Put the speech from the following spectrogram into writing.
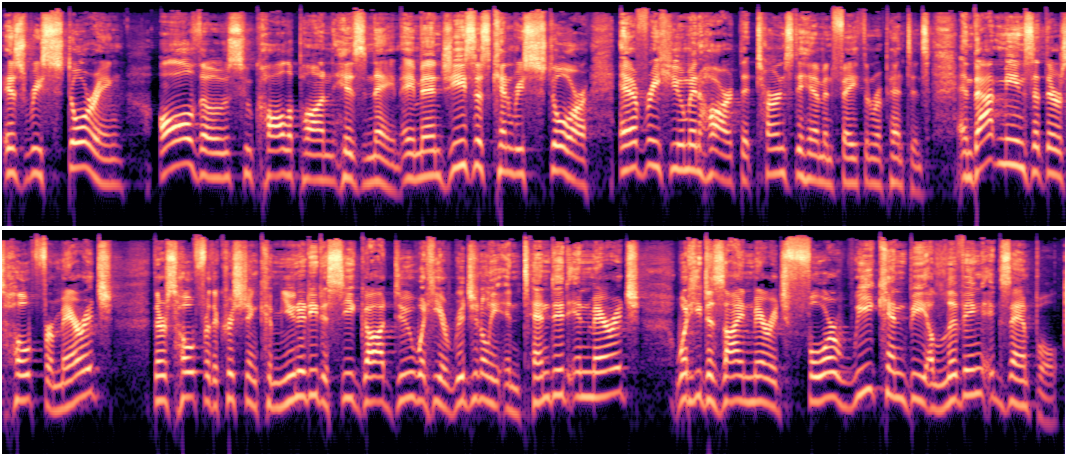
is restoring all those who call upon his name. Amen. Jesus can restore every human heart that turns to him in faith and repentance. And that means that there's hope for marriage. There's hope for the Christian community to see God do what he originally intended in marriage, what he designed marriage for. We can be a living example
